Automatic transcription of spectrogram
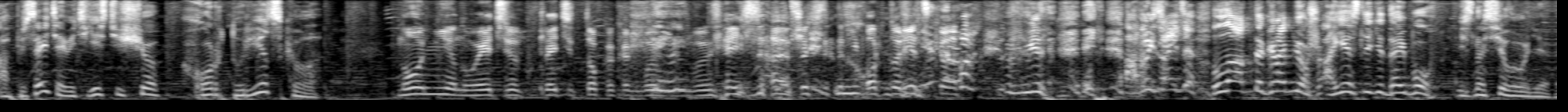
а представляете, а ведь есть еще хор турецкого. Ну, не, ну эти, эти только как бы, ну, я не знаю, хор турецкого. А вы знаете, ладно, грабеж, а если, не дай бог, изнасилование?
